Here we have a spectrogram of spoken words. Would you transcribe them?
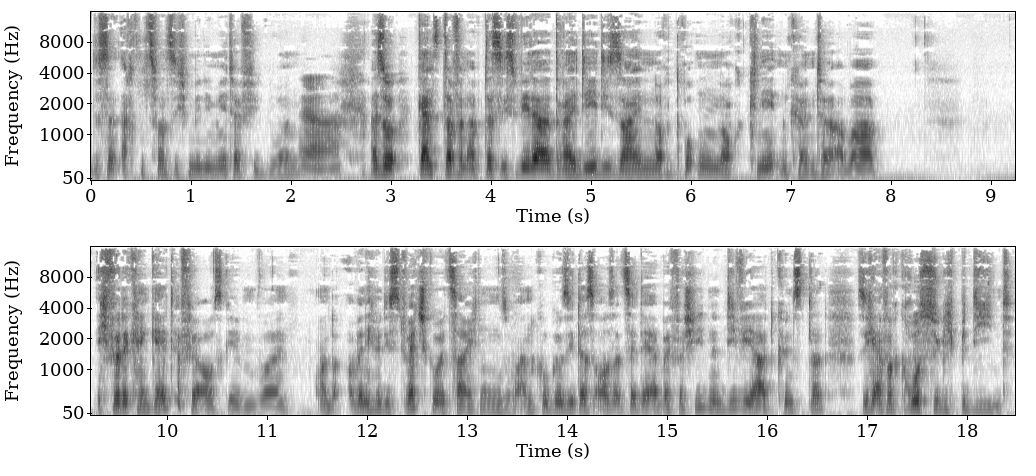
Das sind 28 Millimeter Figuren. Ja. Also ganz davon ab, dass ich es weder 3D-Design noch drucken noch kneten könnte, aber ich würde kein Geld dafür ausgeben wollen. Und wenn ich mir die Stretch Goal Zeichnungen so angucke, sieht das aus, als hätte er bei verschiedenen Deviant-Künstlern sich einfach großzügig bedient.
